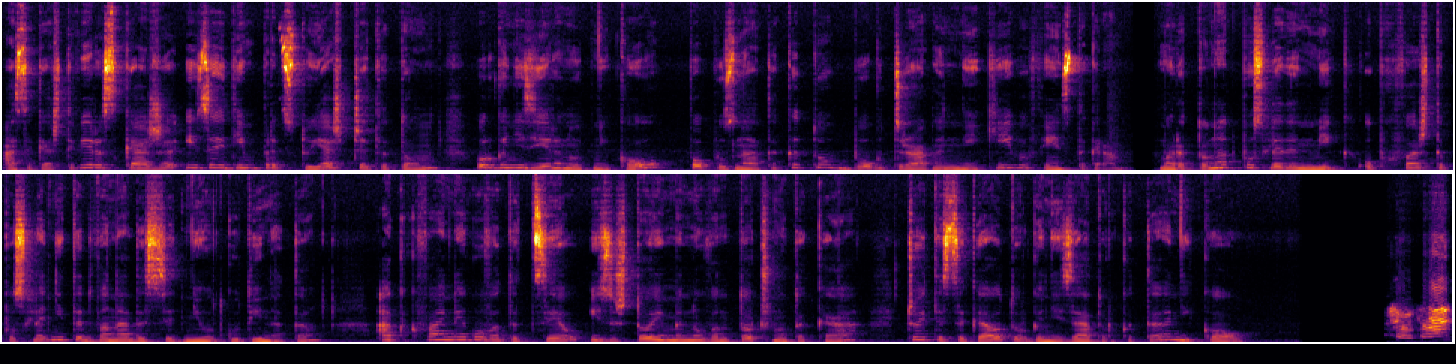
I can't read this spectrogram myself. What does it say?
А сега ще ви разкажа и за един предстоящ четатон, организиран от Никол, по-позната като Book Dragon Niki в Instagram. Маратонът Последен миг обхваща последните 12 дни от годината, а каква е неговата цел и защо е именуван точно така, чуйте сега от организаторката Никол. Целта на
